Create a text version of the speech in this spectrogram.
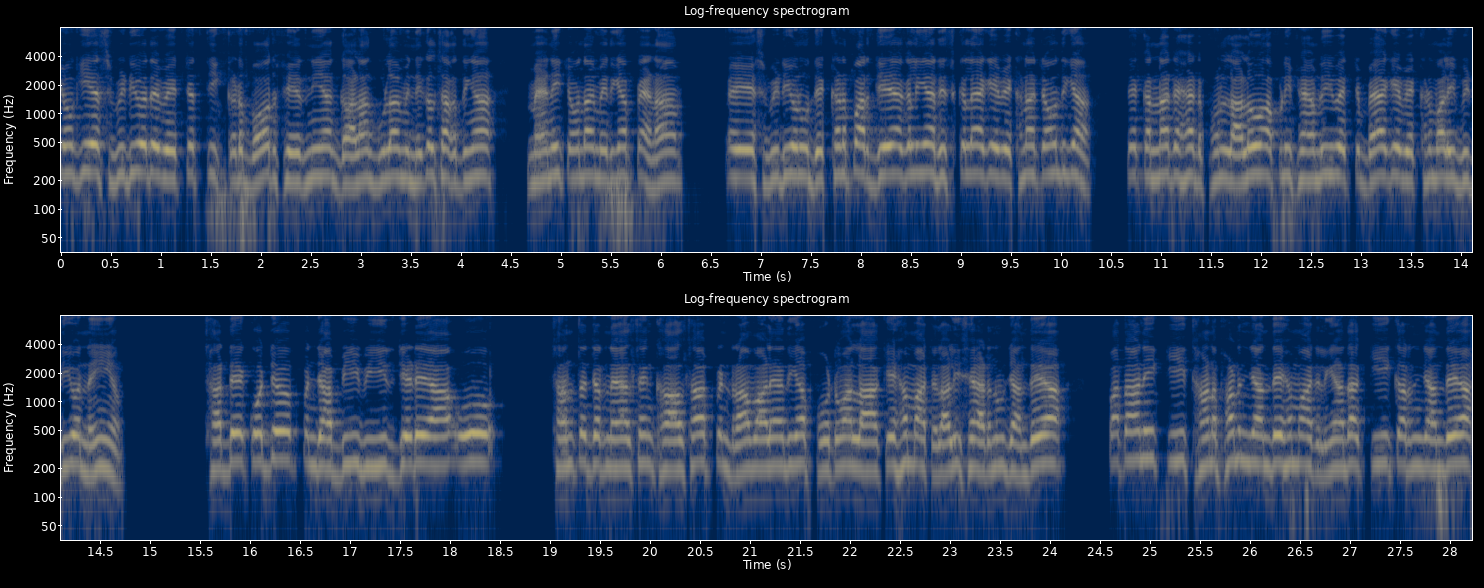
ਕਿਉਂਕਿ ਇਸ ਵੀਡੀਓ ਦੇ ਵਿੱਚ ਧੀਕੜ ਬਹੁਤ ਫੇਰਨੀਆਂ, ਗਾਲਾਂ ਗੂਲਾਂ ਵੀ ਨਿਕਲ ਸਕਦੀਆਂ। ਮੈਂ ਨਹੀਂ ਚਾਹੁੰਦਾ ਮੇਰੀਆਂ ਭੈਣਾਂ ਇਹ ਇਸ ਵੀਡੀਓ ਨੂੰ ਦੇਖਣ, ਪਰ ਜੇ ਅਗਲੀਆਂ ਰਿਸਕ ਲੈ ਕੇ ਵੇਖਣਾ ਚਾਹੁੰਦੀਆਂ, ਤੇ ਕੰਨਾਂ 'ਚ ਹੈੱਡਫੋਨ ਲਾ ਲਓ, ਆਪਣੀ ਫੈਮਿਲੀ ਵਿੱਚ ਬਹਿ ਕੇ ਵੇਖਣ ਵਾਲੀ ਵੀਡੀਓ ਨਹੀਂ ਆ। ਸਾਡੇ ਕੁਝ ਪੰਜਾਬੀ ਵੀਰ ਜਿਹੜੇ ਆ, ਉਹ ਸੰਤ ਜਰਨੈਲ ਸਿੰਘ ਖਾਲਸਾ ਭਿੰਡਰਾਂ ਵਾਲਿਆਂ ਦੀਆਂ ਫੋਟੋਆਂ ਲਾ ਕੇ ਹਿਮਾਚਲ ਵਾਲੀ ਸਾਈਡ ਨੂੰ ਜਾਂਦੇ ਆ। ਪਤਾ ਨਹੀਂ ਕੀ ਥਣ ਫੜਨ ਜਾਂਦੇ, ਹਿਮਾਚਲੀਆਂ ਦਾ ਕੀ ਕਰਨ ਜਾਂਦੇ ਆ।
